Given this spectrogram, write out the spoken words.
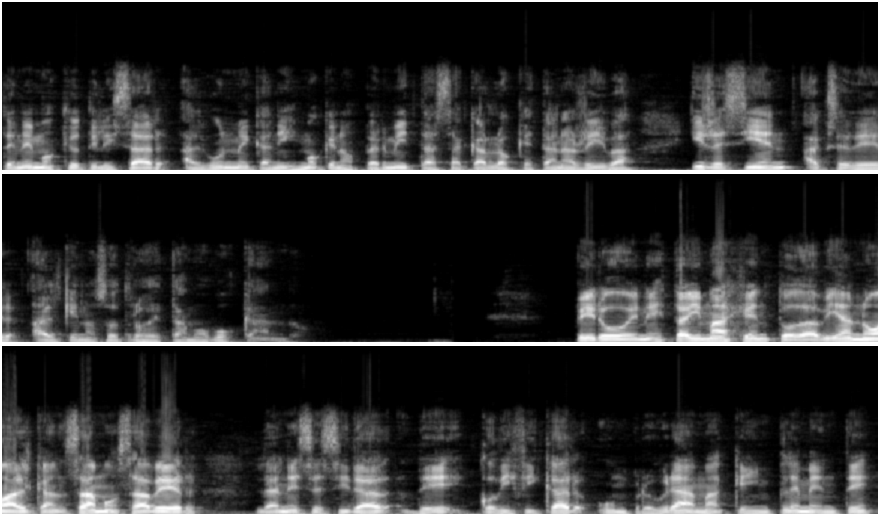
tenemos que utilizar algún mecanismo que nos permita sacar los que están arriba y recién acceder al que nosotros estamos buscando. Pero en esta imagen todavía no alcanzamos a ver la necesidad de codificar un programa que implemente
